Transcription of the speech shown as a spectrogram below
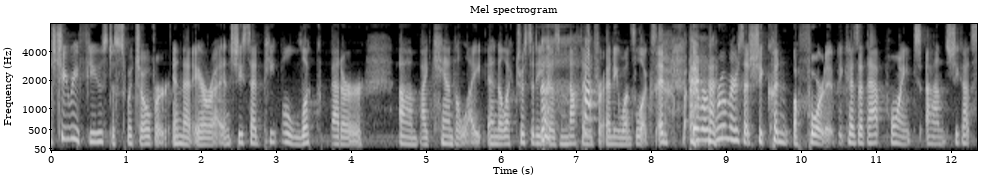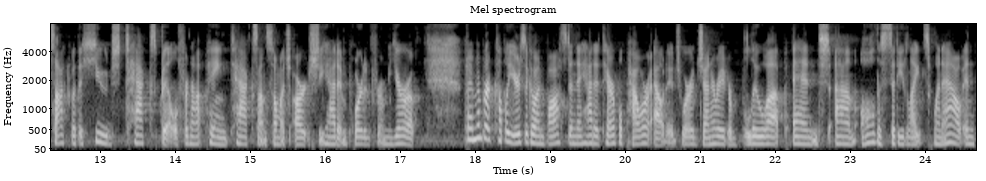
she refused to switch over in that era. And she said people look better um, by candlelight, and electricity does nothing for anyone's looks. And there were rumors that she couldn't afford it because at that point um, she got socked with a huge tax bill for not paying tax on so much art she had imported from Europe. But I remember a couple years ago in Boston, they had a terrible power outage where a generator blew up and um, all the city lights went out. And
